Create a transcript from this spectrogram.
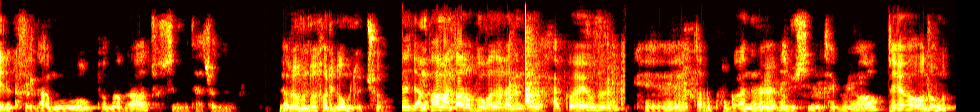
이렇게 나무 도마가 좋습니다. 저는. 여러분도 소리 너무 좋죠. 양파만 따로 보관하라는 걸 할 거예요, 오늘. 이렇게 따로 보관을 해주시면 되고요. 보세요. 너무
